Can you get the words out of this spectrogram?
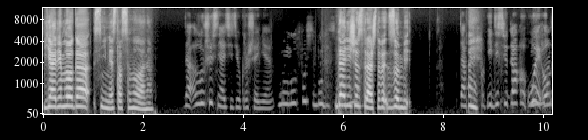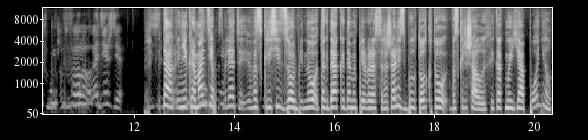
я немного с ними остался, ну ладно. Да, лучше снять эти украшения. Ну, ну, пусть будет. Да, ничего страшного, зомби. Так, Ай. иди сюда. Ой, он в, в одежде. Так, некромантия позволяет воскресить зомби, но тогда, когда мы первый раз сражались, был тот, кто воскрешал их. И как мы, я понял,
